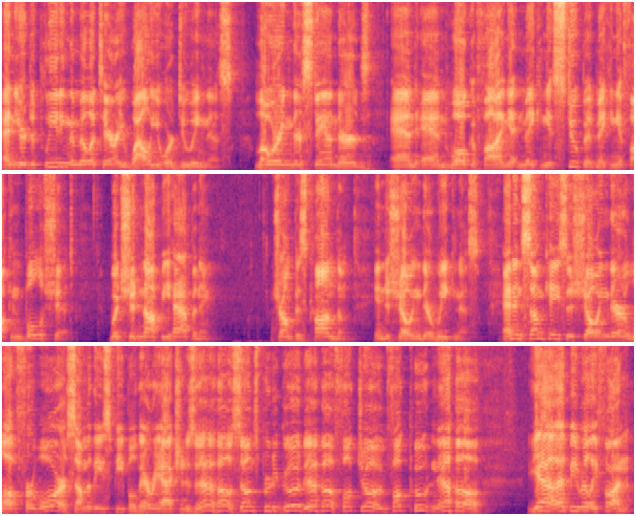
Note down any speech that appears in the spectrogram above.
And you're depleting the military while you're doing this, lowering their standards and and wokeifying it and making it stupid, making it fucking bullshit, which should not be happening. Trump has conned them into showing their weakness and in some cases showing their love for war. Some of these people, their reaction is, oh, sounds pretty good. Yeah, fuck Joe, fuck Putin. Yeah, yeah, that'd be really fun.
